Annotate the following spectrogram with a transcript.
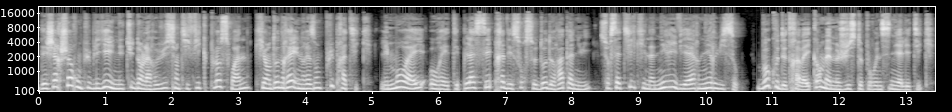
Des chercheurs ont publié une étude dans la revue scientifique PLOS ONE qui en donnerait une raison plus pratique. Les Moai auraient été placés près des sources d'eau de Rapa Nui, sur cette île qui n'a ni rivière ni ruisseau. Beaucoup de travail quand même juste pour une signalétique.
